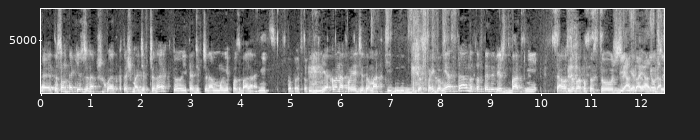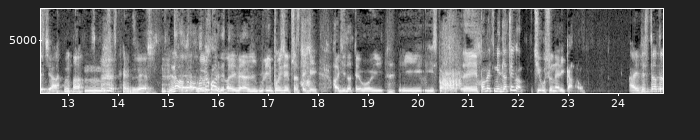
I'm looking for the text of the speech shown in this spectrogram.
e, to są takie, że na przykład ktoś ma dziewczynę, której ta dziewczyna mu nie pozwala nic po prostu. Jak ona pojedzie do matki do swojego miasta, no to wtedy wiesz, dwa dni ta osoba po prostu żyje Jazda, jazda. życia. No. Więc wiesz. No, no, no dokładnie. No wiesz, i później przez tydzień chodzi do tyłu i, i, i spoko. Yy, powiedz mi, dlaczego ci usunęli kanał? A i wiesz co, to,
